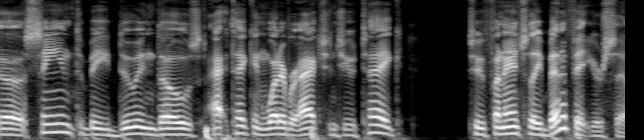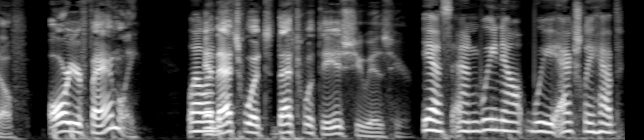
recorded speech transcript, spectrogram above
uh, seen to be doing those, taking whatever actions you take to financially benefit yourself or your family. Well, and that's what that's what the issue is here. Yes, and we now we actually have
